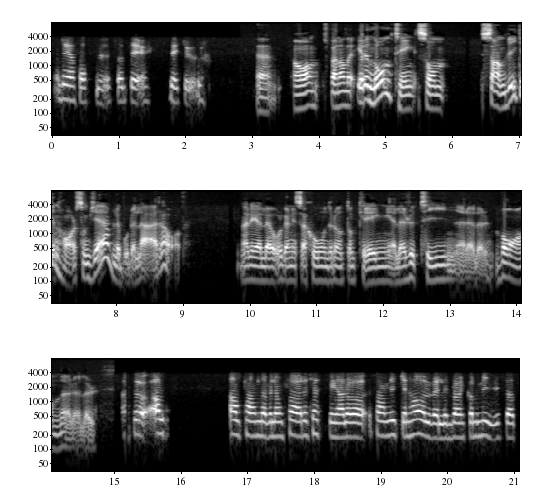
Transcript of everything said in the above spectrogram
och det har jag fått nu, så att det, det är kul. Eh, ja, spännande. Är det någonting som Sandviken har som Gävle borde lära av? När det gäller organisation runt omkring eller rutiner eller vanor eller? Alltså allt, allt handlar väl om förutsättningar och Sandviken har väldigt bra ekonomi så att,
